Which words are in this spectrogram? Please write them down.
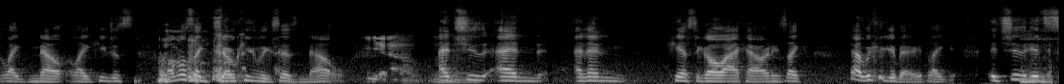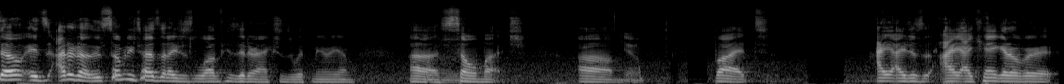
like no like he just almost like jokingly says no Yeah. and mhm. she's and and then he has to go back out and he's like yeah we could get married like it's just it's so it's i don't know there's so many times that i just love his interactions with miriam uh so much. Um Yeah. but I, I just I, I can't get over it.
